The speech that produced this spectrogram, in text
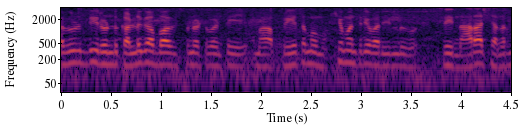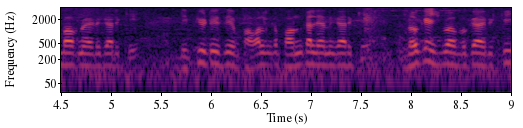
అభివృద్ధి రెండు కళ్ళుగా భావిస్తున్నటువంటి మా ప్రియతమ ముఖ్యమంత్రి వర్యులు శ్రీ నారా చంద్రబాబు నాయుడు గారికి డిప్యూటీ సీఎం పవన్ పవన్ కళ్యాణ్ గారికి లోకేష్ బాబు గారికి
